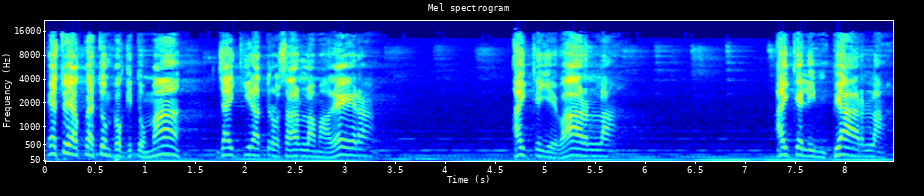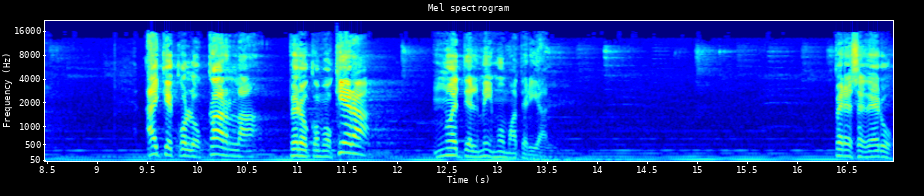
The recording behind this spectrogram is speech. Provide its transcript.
Esto ya cuesta un poquito más. Ya hay que ir a trozar la madera. Hay que llevarla. Hay que limpiarla. Hay que colocarla. Pero como quiera, no es del mismo material. Perecedero.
